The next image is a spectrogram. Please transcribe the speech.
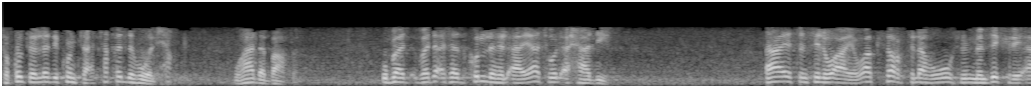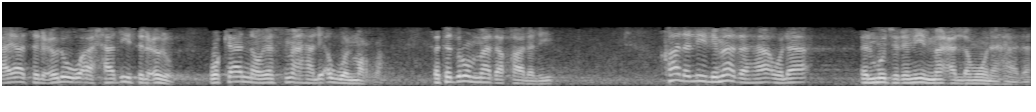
فقلت الذي كنت أعتقده هو الحق وهذا باطل. وبدأت أذكر له الآيات والأحاديث. آية تلو آية وأكثرت له من ذكر آيات العلو وأحاديث العلو وكأنه يسمعها لأول مرة. فتدرون ماذا قال لي؟ قال لي لماذا هؤلاء المجرمين ما علمونا هذا؟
